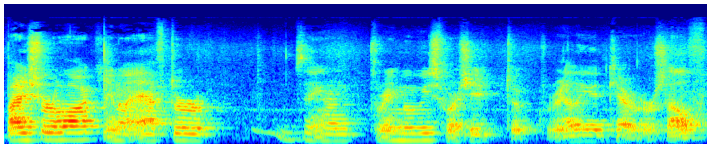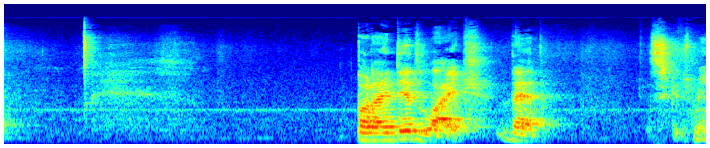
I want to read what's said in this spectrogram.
by Sherlock, you know, after her in three movies where she took really good care of herself. But I did like that, excuse me,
